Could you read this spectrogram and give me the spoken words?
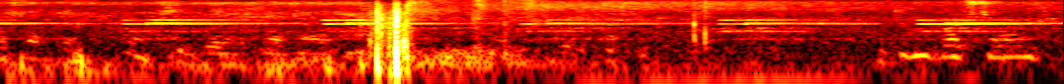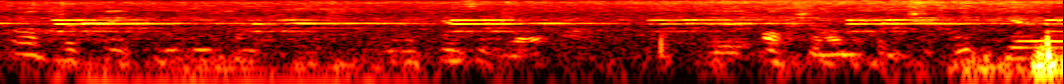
myślę, że w tym przybyłem na wodę. Że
